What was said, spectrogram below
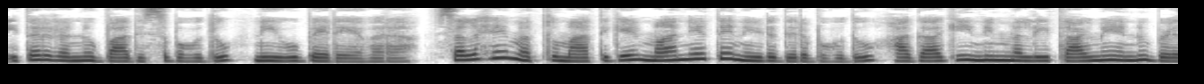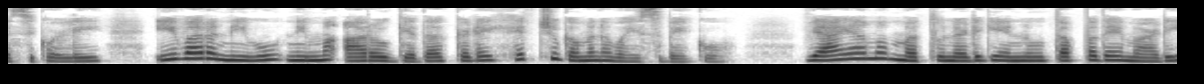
ಇತರರನ್ನು ಬಾಧಿಸಬಹುದು. ನೀವು ಬೇರೆಯವರ ಸಲಹೆ ಮತ್ತು ಮಾತಿಗೆ ಮಾನ್ಯತೆ ನೀಡದಿರಬಹುದು. ಹಾಗಾಗಿ ನಿಮ್ಮಲ್ಲಿ ತಾಳ್ಮೆಯನ್ನು ಬೆಳೆಸಿಕೊಳ್ಳಿ. ಈ ವಾರ ನೀವು ನಿಮ್ಮ ಆರೋಗ್ಯದ ಕಡೆ ಹೆಚ್ಚು ಗಮನ ವಹಿಸಬೇಕು. ವ್ಯಾಯಾಮ ಮತ್ತು ನಡಿಗೆಯನ್ನು ತಪ್ಪದೇ ಮಾಡಿ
